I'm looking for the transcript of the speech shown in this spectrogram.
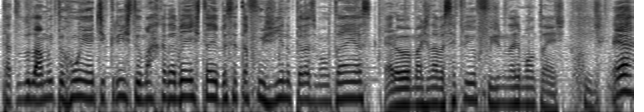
tá tudo lá muito ruim, anticristo, marca da besta, e você tá fugindo pelas montanhas. Era, eu imaginava sempre eu fugindo nas montanhas. É,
